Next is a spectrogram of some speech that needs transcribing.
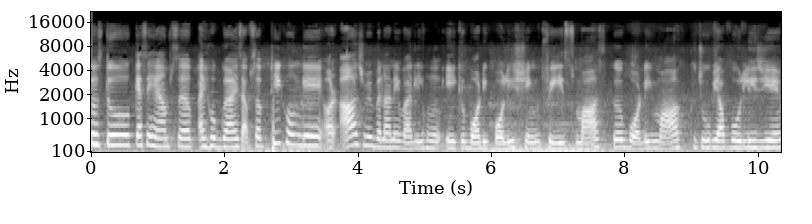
दोस्तों, कैसे हैं आप सब? आई होप गाइस आप सब ठीक होंगे। और आज मैं बनाने वाली हूँ एक body polishing face mask body mask जो भी आप बोल लीजिए।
